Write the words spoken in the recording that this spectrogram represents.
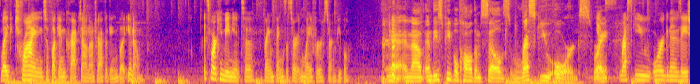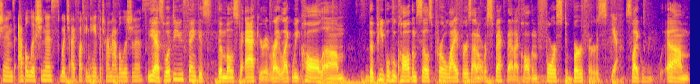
Like trying to fucking crack down on trafficking, but you know, it's more convenient to frame things a certain way for certain people. yeah, and now and these people call themselves rescue orgs, right? Yes. Rescue organizations, abolitionists, which I fucking hate the term abolitionist. Yes. What do you think is the most accurate, right? Like we call um the people who call themselves pro-lifers, I don't respect that. I call them forced birthers. Yeah. It's like um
